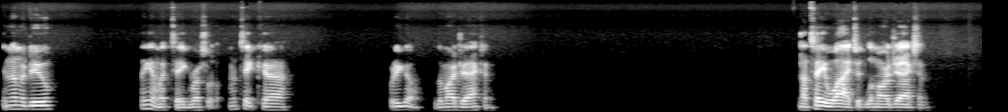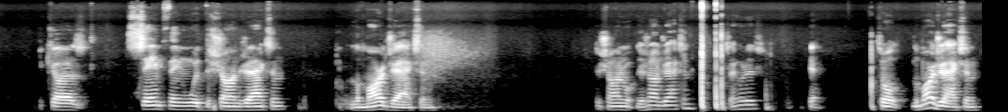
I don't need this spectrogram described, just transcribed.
What I'm going to do? I think I'm going to take Russell. I'm going to take, uh, where do you go? Lamar Jackson. And I'll tell you why I took Lamar Jackson. Because same thing with DeSean Jackson. Lamar Jackson. DeSean DeSean Jackson? Is that who it is? So Lamar Jackson,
